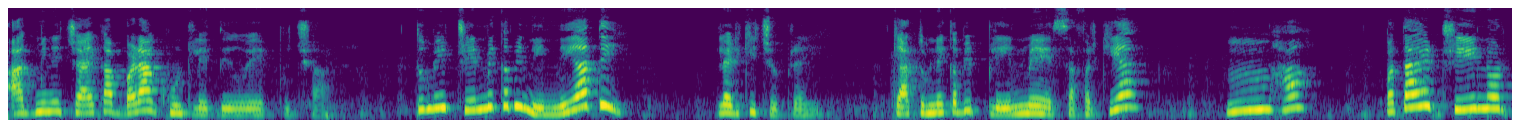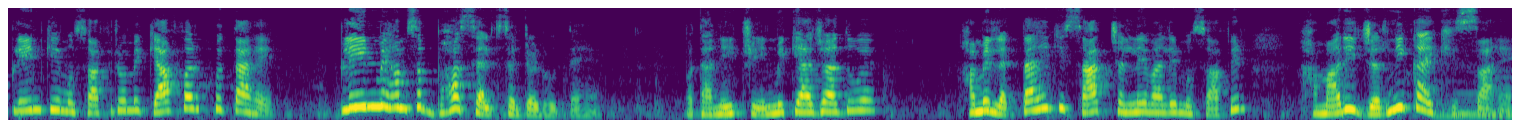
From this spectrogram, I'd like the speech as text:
आदमी ने चाय का बड़ा घूंट लेते हुए पूछा, तुम्हें ट्रेन में कभी नींद नहीं आती? लड़की चुप रही, क्या तुमने कभी प्लेन में सफ़र किया? हम्म हाँ। पता है ट्रेन और प्लेन के मुसाफिरों में क्या फ़र्क होता है? प्लेन में हम सब बहुत सेल्फ सेंटर्ड होते हैं। पता नहीं ट्रेन में क्या जादू है। हमें लगता है कि साथ चलने वाले मुसाफिर हमारी जर्नी का एक हिस्सा है।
